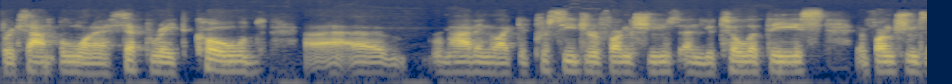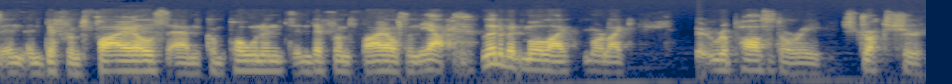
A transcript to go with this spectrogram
for example, want to separate code uh, from having like the procedure functions and utilities functions in, in different files and components in different files and yeah a little bit more like more like repository structure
